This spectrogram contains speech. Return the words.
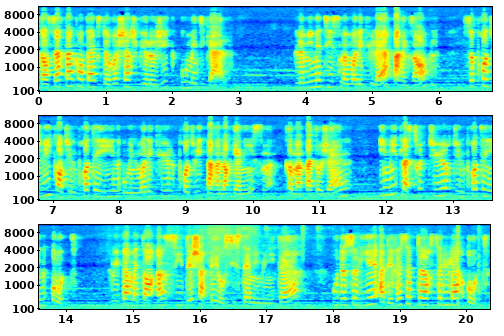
dans certains contextes de recherche biologique ou médicale. Le mimétisme moléculaire, par exemple, se produit quand une protéine ou une molécule produite par un organisme, comme un pathogène, imite la structure d'une protéine hôte, lui permettant ainsi d'échapper au système immunitaire ou de se lier à des récepteurs cellulaires hôtes.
